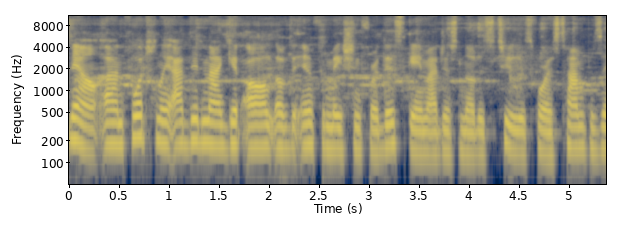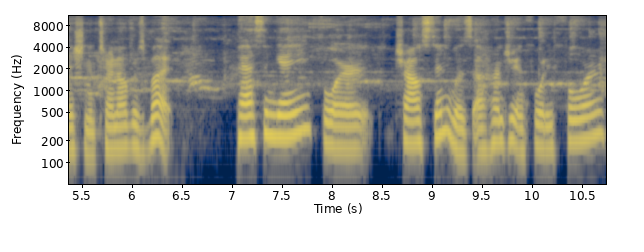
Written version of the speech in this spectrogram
Now, unfortunately, I did not get all of the information for this game. I just noticed too, as far as time possession and turnovers. But passing game for Charleston was 144.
